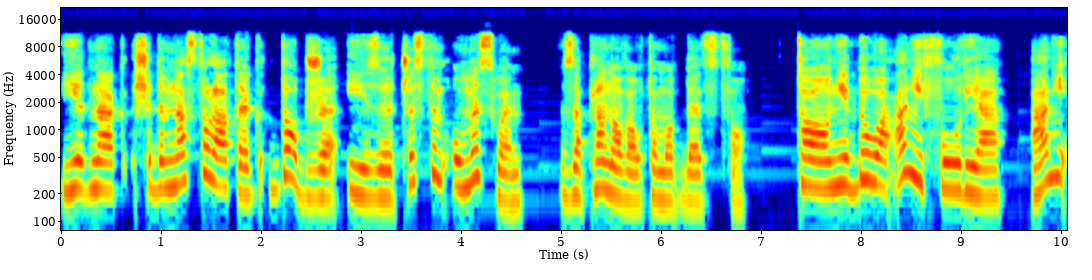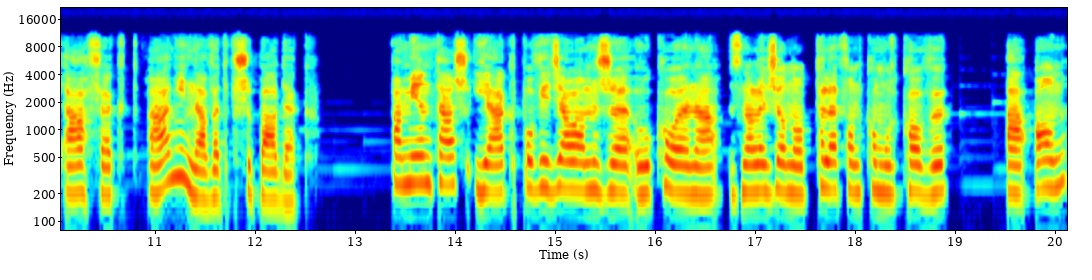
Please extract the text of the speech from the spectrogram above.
Jednak siedemnastolatek dobrze i z czystym umysłem zaplanował to morderstwo. To nie była ani furia, ani afekt, ani nawet przypadek. Pamiętasz, jak powiedziałam, że u Coena znaleziono telefon komórkowy, a on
